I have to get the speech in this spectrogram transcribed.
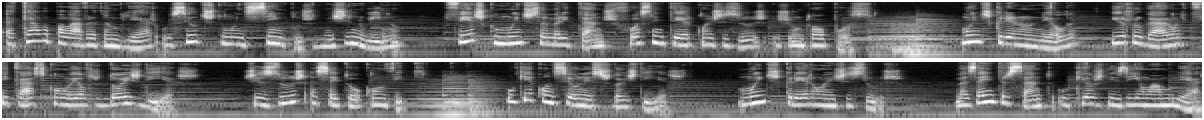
Aquela palavra da mulher, o seu testemunho simples, mas genuíno, fez que muitos samaritanos fossem ter com Jesus junto ao poço. Muitos creram nele e rogaram-lhe que ficasse com eles dois dias. Jesus aceitou o convite. O que aconteceu nesses dois dias? Muitos creram em Jesus mas é interessante o que eles diziam à mulher.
